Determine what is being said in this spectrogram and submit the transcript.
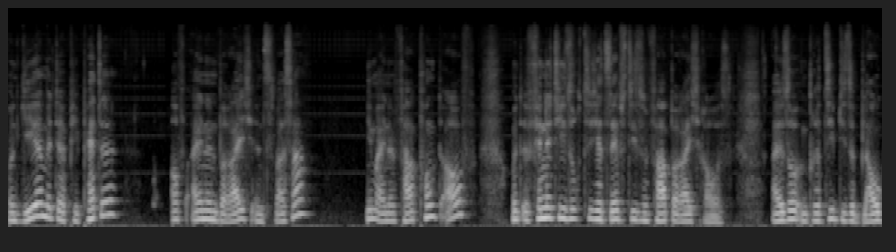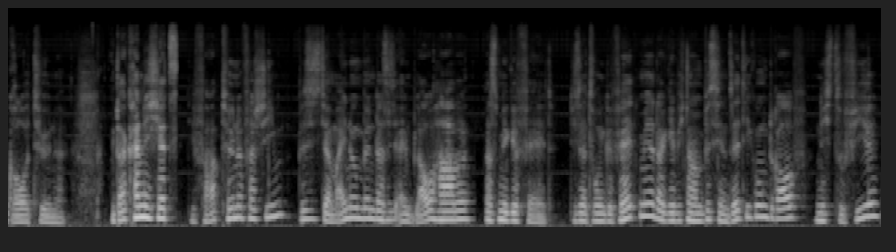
und gehe mit der Pipette auf einen Bereich ins Wasser, nehme einen Farbpunkt auf und Affinity sucht sich jetzt selbst diesen Farbbereich raus. Also im Prinzip diese blau-grau-Töne. Und da kann ich jetzt die Farbtöne verschieben, bis ich der Meinung bin, dass ich ein Blau habe, was mir gefällt. Dieser Ton gefällt mir, da gebe ich noch ein bisschen Sättigung drauf, nicht zu viel.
